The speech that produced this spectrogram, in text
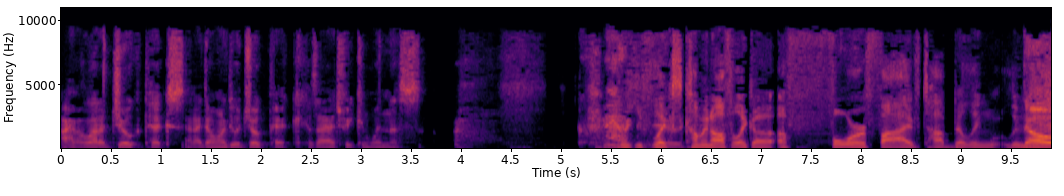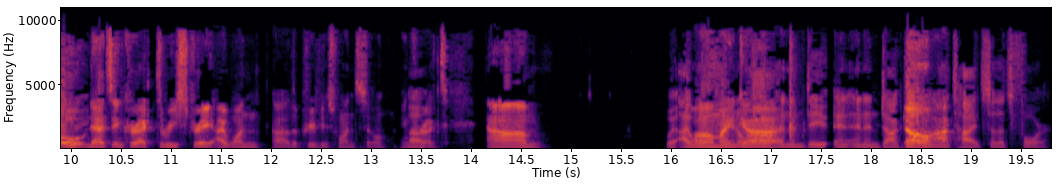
I have a lot of joke picks, and I don't want to do a joke pick because I actually can win this. Ricky Flicks coming off like a, a four or five top billing losing. No, streak. that's incorrect. Three straight. I won uh, the previous one, so incorrect. Um, Wait, I won Oh three my in a God. row, and then Dave and, and then Doctor No, I I- tied, so that's four.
